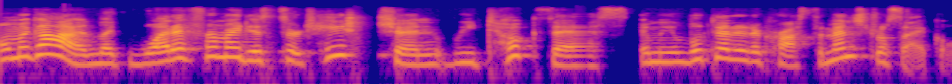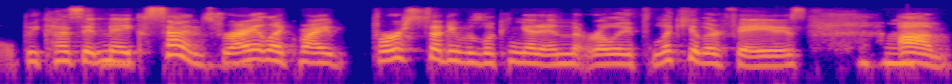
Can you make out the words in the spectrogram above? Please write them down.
oh my God, like what if for my dissertation we took this and we looked at it across the menstrual cycle? Because it makes sense, right? Like my first study was looking at it in the early follicular phase. Mm-hmm. Um,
